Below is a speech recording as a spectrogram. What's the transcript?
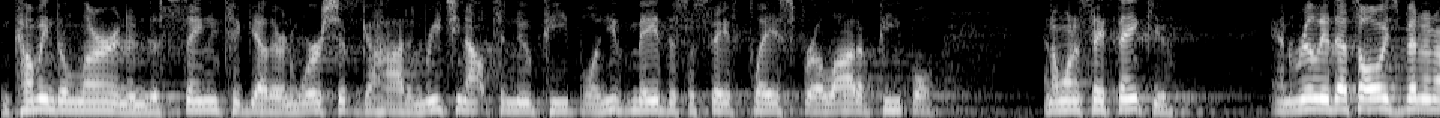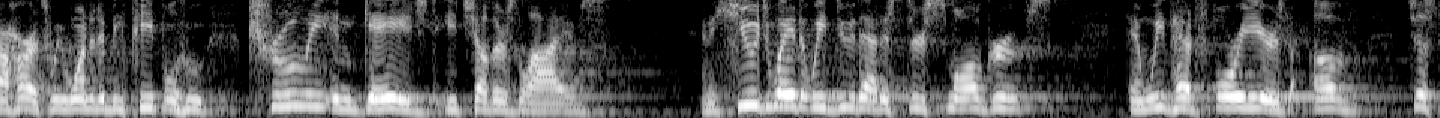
and coming to learn and to sing together and worship God and reaching out to new people. And you've made this a safe place for a lot of people. And I want to say thank you. And really, that's always been in our hearts. We wanted to be people who truly engaged each other's lives. And a huge way that we do that is through small groups. And we've had four years of just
